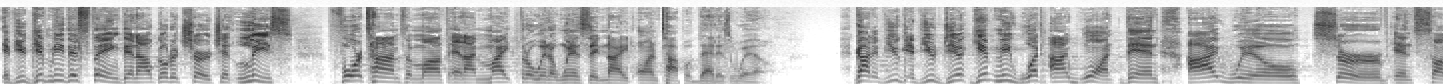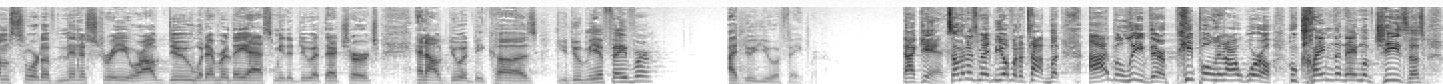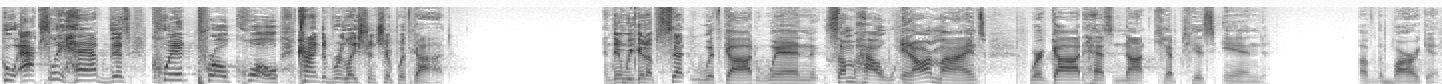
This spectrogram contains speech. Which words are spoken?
If you give me this thing, then I'll go to church at least four times a month, and I might throw in a Wednesday night on top of that as well. God, if you, if you give me what I want, then I will serve in some sort of ministry or I'll do whatever they ask me to do at that church, and I'll do it because you do me a favor, I do you a favor. Now, again, some of this may be over the top, but I believe there are people in our world who claim the name of Jesus who actually have this quid pro quo kind of relationship with God. And then we get upset with God when somehow in our minds, where God has not kept his end of the bargain.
